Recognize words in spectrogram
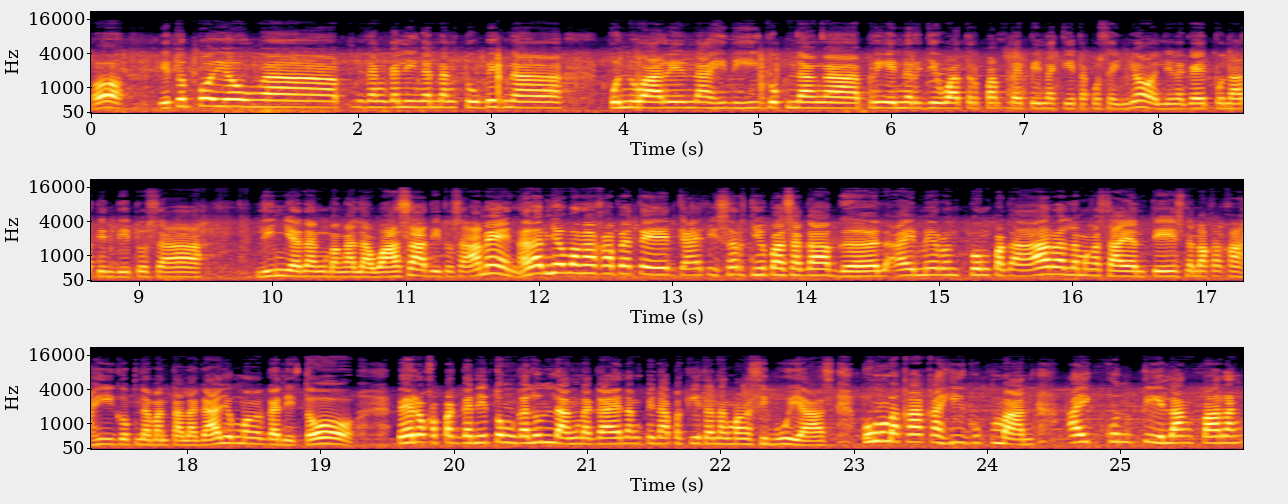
Oh, ito po yung ah, pinanggalingan ng tubig na kunwari na hinihigop ng ah, pre-energy water pump na pinakita ko sa inyo. Linagay po natin dito sa linya ng mga lawasa dito sa amin. Alam nyo mga kapatid, kahit i-search nyo pa sa Google, ay meron pong pag-aaral ng mga scientists na makakahigop naman talaga yung mga ganito. Pero kapag ganitong galon lang, na gaya ng pinapakita ng mga sibuyas, kung makakahigop man, ay kunti lang, parang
